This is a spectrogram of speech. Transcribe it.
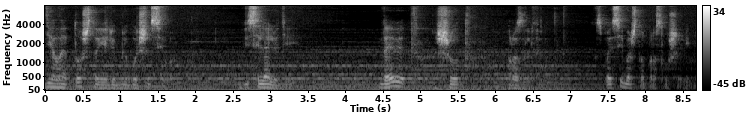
делая то, что я люблю больше всего. Веселя людей. Дэвид Шут Розельфельд. Спасибо, что прослушали меня.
